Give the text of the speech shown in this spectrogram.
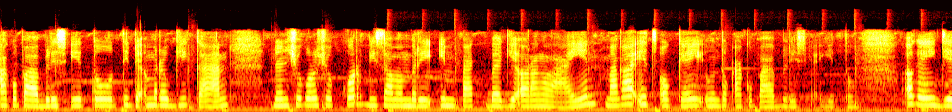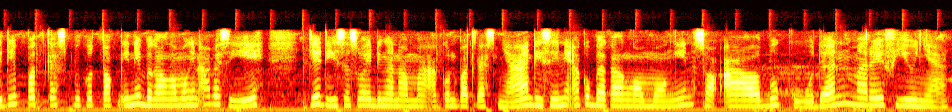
aku publish itu tidak merugikan dan syukur-syukur bisa memberi impact bagi orang lain, maka it's okay untuk aku publish kayak gitu. Oke, okay, jadi podcast buku talk ini bakal ngomongin apa sih? Jadi sesuai dengan nama akun podcastnya, di sini aku bakal ngomongin soal buku dan mereviewnya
